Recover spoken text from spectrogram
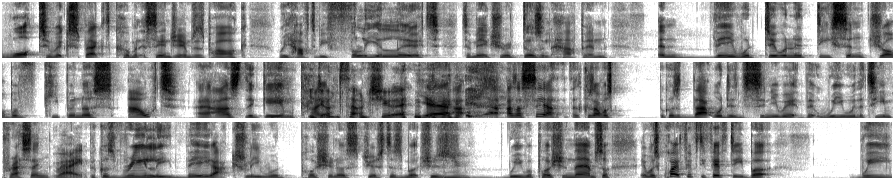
what to expect coming to St James's Park. We have to be fully alert to make sure it doesn't happen. And they were doing a decent job of keeping us out uh, as the game You don't sound sure. yeah, I, I- as I say, because I was because that would insinuate that we were the team pressing, Right. Because really, they actually were pushing us just as much as mm-hmm. we were pushing them. So it was quite 50-50, but we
